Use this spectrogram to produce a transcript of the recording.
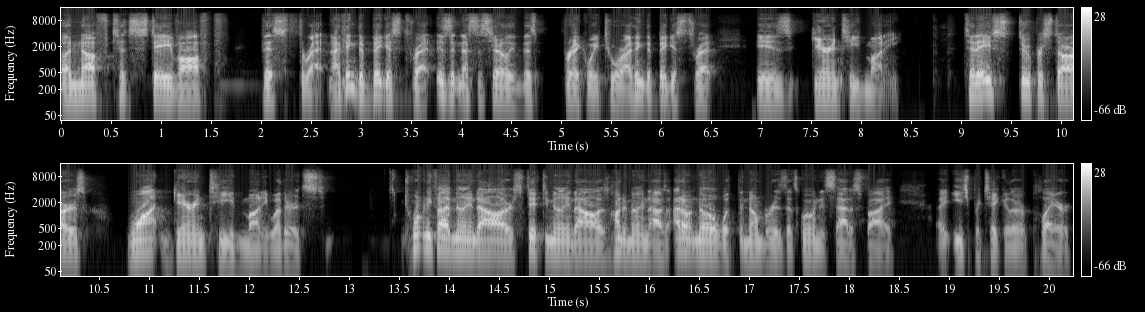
enough to stave off this threat? And I think the biggest threat isn't necessarily this breakaway tour. I think the biggest threat is guaranteed money. Today's superstars want guaranteed money, whether it's $25 million, $50 million, $100 million. I don't know what the number is that's going to satisfy uh, each particular player,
